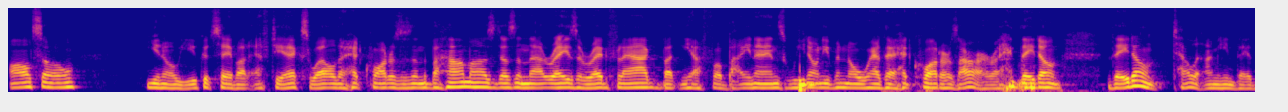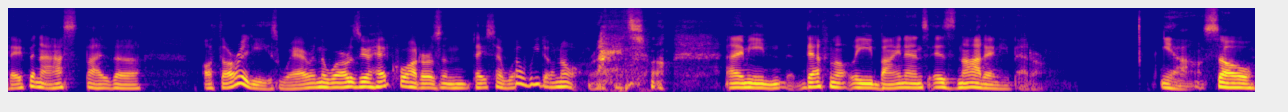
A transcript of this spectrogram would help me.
also. You know, you could say about FTX, well, their headquarters is in the Bahamas. Doesn't that raise a red flag? But yeah, for Binance, we don't even know where their headquarters are, right? They don't, they don't tell it. I mean, they, they've been asked by the authorities, where in the world is your headquarters? And they said, well, we don't know, right? So, I mean, definitely Binance is not any better. Yeah, so,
